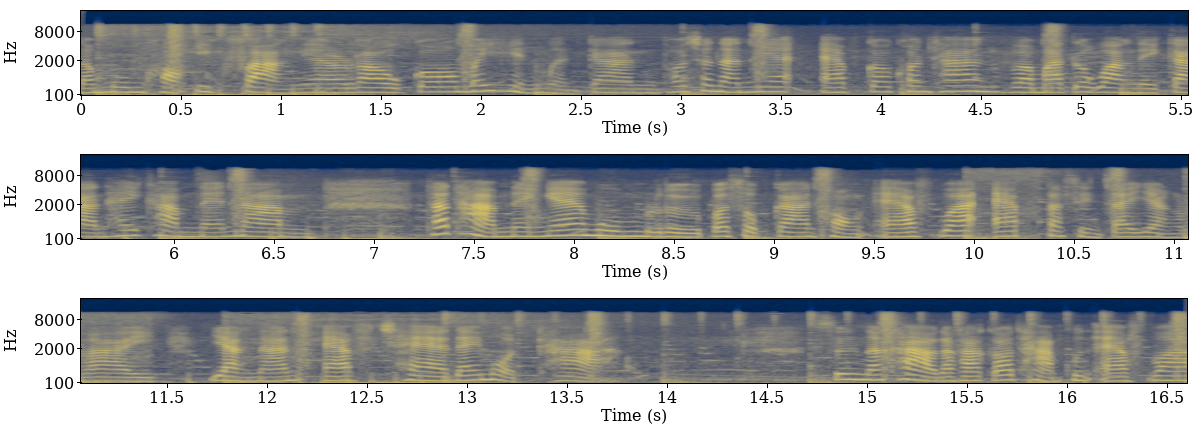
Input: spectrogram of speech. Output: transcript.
ละมุมของอีกฝั่งเนี่ยเราก็ไม่เห็นเหมือนกัน เพราะฉะนั้นเนี่ยแอปก็ค่อนข้างระมัดระวังในการให้คำแนะนำถ้าถามในแง่มุมหรือประสบการณ์ของแอปว่าแอปตัดสินใจอย่างไร อย่างนั้นแอปแชร์ได้หมดค่ะซึ่งนักข่าวนะคะก็ถามคุณแอฟว่า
